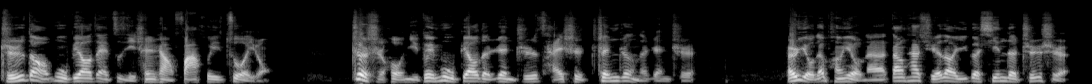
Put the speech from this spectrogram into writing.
直到目标在自己身上发挥作用。这时候，你对目标的认知才是真正的认知。而有的朋友呢，当他学到一个新的知识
